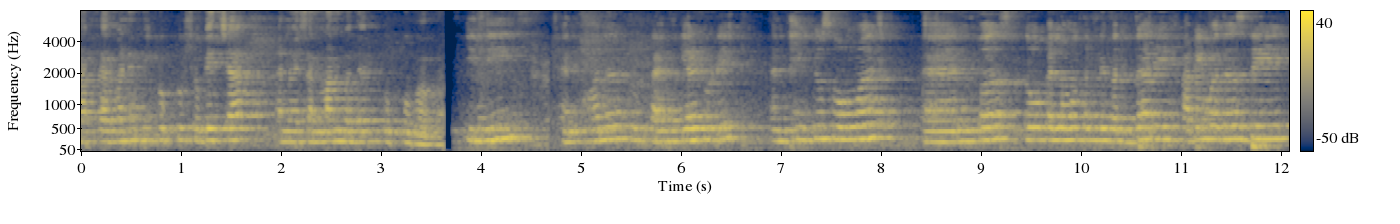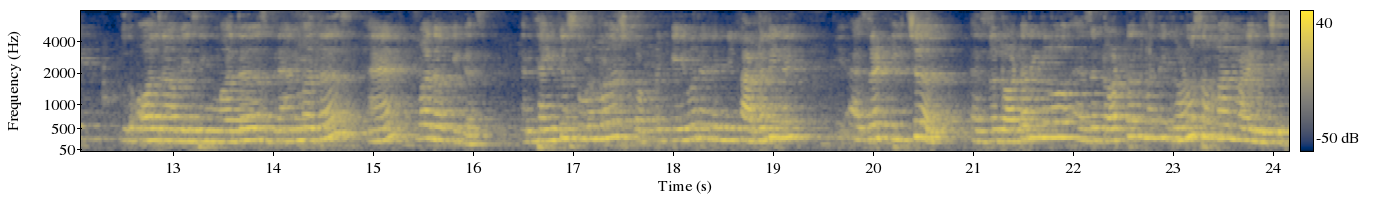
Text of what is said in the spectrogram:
આપ સર્વને બી ખૂબ ખૂબ શુભેચ્છા અને સન્માન બદલ ખૂબ ખૂબ આભાર. Indeed, an honor to stand here today. And thank you so much. And first, તો પહેલાં હું તમને બધાને happy Mother's Day to all the amazing mothers, grandmothers and mother figures. And thank you so much, Dr. Kevan and એમની ફેમિલીને as a teacher as a daughter in law as a daughter મને ઘણું સન્માન મળેલું છે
